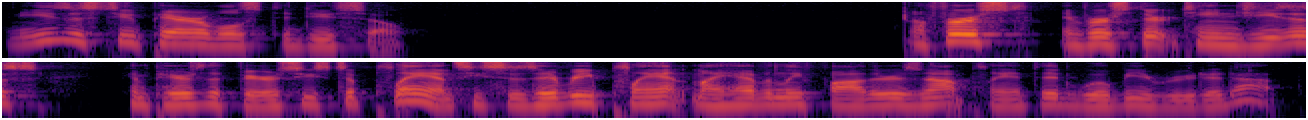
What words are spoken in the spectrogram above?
And he uses two parables to do so. First, in verse 13, Jesus compares the Pharisees to plants. He says, Every plant my heavenly Father has not planted will be rooted up.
